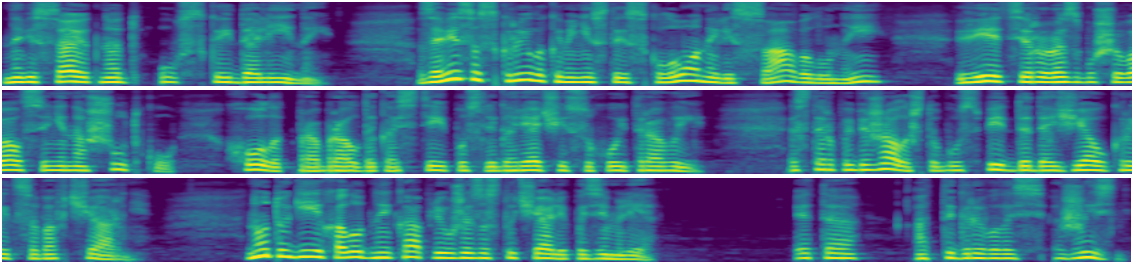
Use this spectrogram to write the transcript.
нависают над узкой долиной. Завеса скрыла каменистые склоны, леса, валуны. Ветер разбушевался не на шутку, холод пробрал до костей после горячей сухой травы. Эстер побежала, чтобы успеть до дождя укрыться в овчарне. Но тугие холодные капли уже застучали по земле. Это отыгрывалась жизнь,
